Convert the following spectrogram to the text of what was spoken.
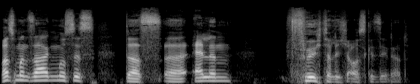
was man sagen muss, ist, dass äh, Allen fürchterlich ausgesehen hat.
